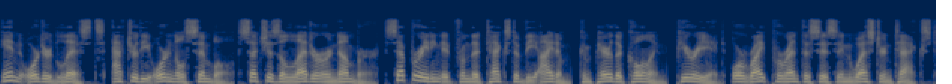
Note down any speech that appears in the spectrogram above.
in ordered lists, after the ordinal symbol such as a letter or number, separating it from the text of the item, compare the colon, period, or right parenthesis in Western text.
